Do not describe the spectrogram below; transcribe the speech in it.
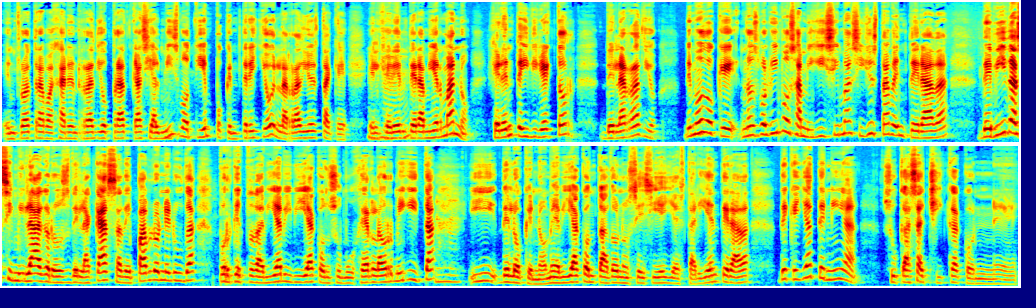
entró a trabajar en Radio Prat casi al mismo tiempo que entré yo en la radio esta que el gerente era mi hermano, gerente y director de la radio. De modo que nos volvimos amiguísimas y yo estaba enterada de vidas y milagros de la casa de Pablo Neruda porque todavía vivía con su mujer la hormiguita y de lo que no me había contado, no sé si ella estaría enterada, de que ya tenía su casa chica con eh,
